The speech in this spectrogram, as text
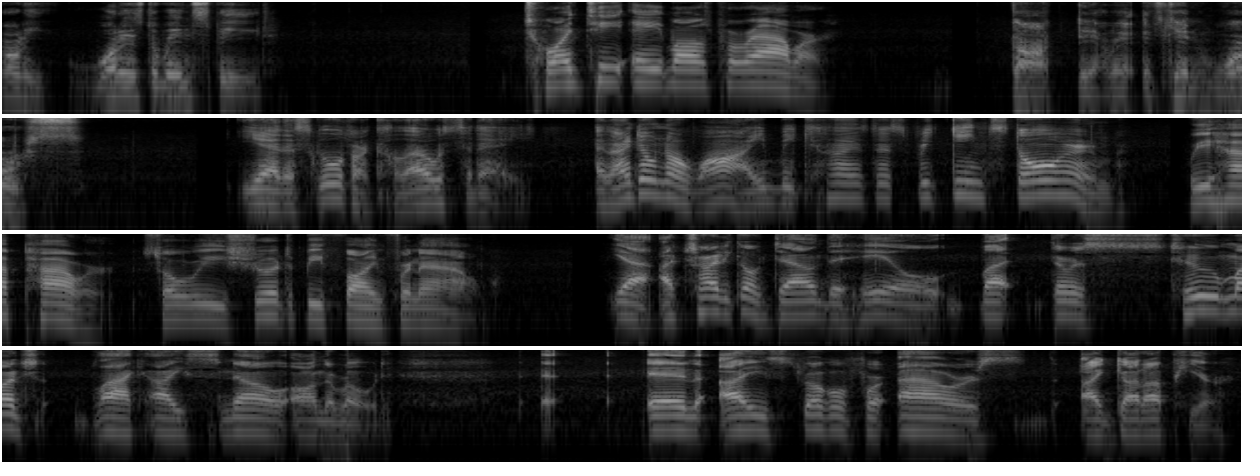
Brody, what is the wind speed? 28 miles per hour. God damn it, it's getting worse. Yeah, the schools are closed today. And I don't know why, because this freaking storm. We have power, so we should be fine for now. Yeah, I tried to go down the hill, but there was too much black ice snow on the road. And I struggled for hours. I got up here.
